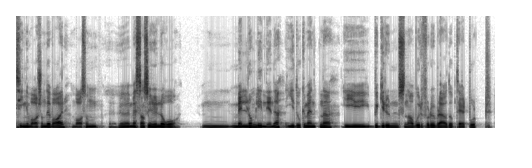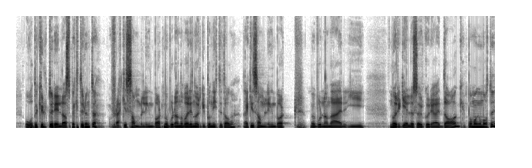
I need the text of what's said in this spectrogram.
ting var som de var. Hva som øh, mest sannsynlig lå mellom linjene i dokumentene, i begrunnelsen av hvorfor du ble adoptert bort. Og det kulturelle aspektet rundt det. For det er ikke sammenlignbart med hvordan det var i Norge på 90-tallet. Det er ikke sammenlignbart med hvordan det er i Norge eller Sør-Korea i dag, på mange måter.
